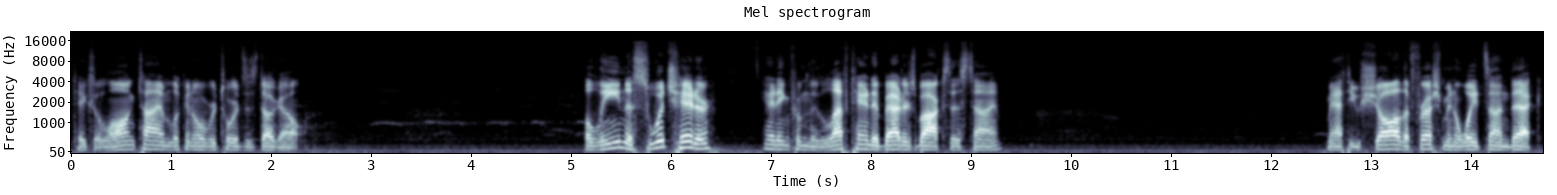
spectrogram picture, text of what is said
Takes a long time looking over towards his dugout. Alleyne, a switch hitter, hitting from the left-handed batter's box this time. Matthew Shaw, the freshman, awaits on deck.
